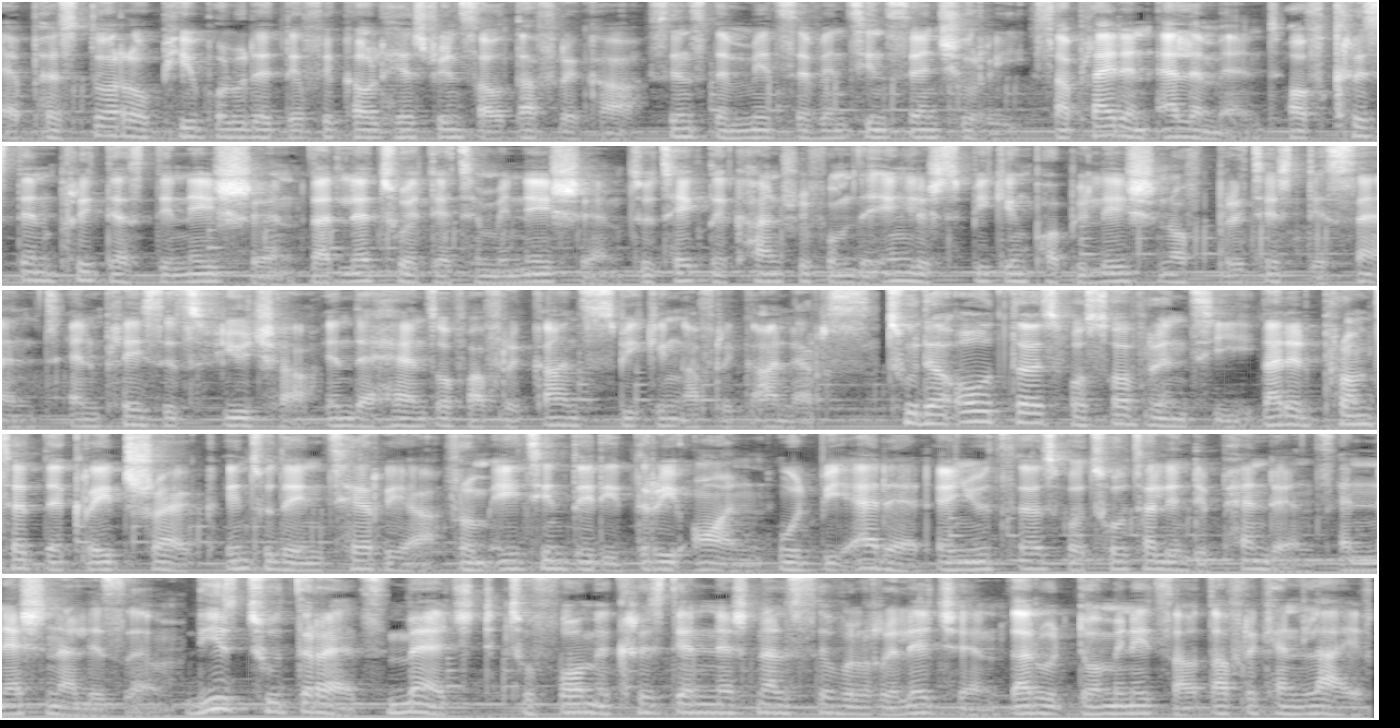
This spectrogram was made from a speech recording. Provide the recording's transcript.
a pastoral people with a difficult history in South Africa since the mid 17th century, supplied an element of Christian predestination that led to a determination to take the country from the English speaking population of British descent and place its future in the hands of Afrikaans speaking Afrikaners. To the old thirst for sovereignty that had prompted the Great Trek into the interior from 1833 on would be added a new thirst for total total independence and nationalism. These two threads merged to form a Christian national civil religion that would dominate South African life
